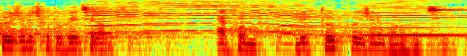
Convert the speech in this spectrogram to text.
প্রয়োজনে ছোট হয়েছিলাম। এখন মৃত্যুর প্রয়োজনে বড় হচ্ছি।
